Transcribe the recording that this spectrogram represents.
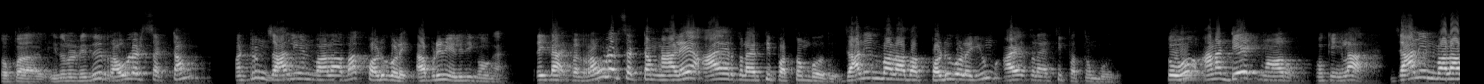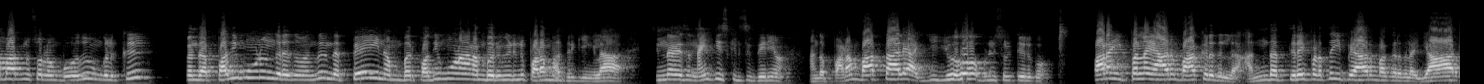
ஸோ இப்போ இதனுடைய இது ரவுலட் சட்டம் மற்றும் ஜாலியன் வாலாபாக் படுகொலை அப்படின்னு எழுதிக்கோங்க. ரைட்டா இப்போ ரவுலட் சட்டம்னாலே ஆயிரத்தி தொள்ளாயிரத்தி பத்தொம்போது. ஜாலியன் வாலாபாக் படுகொலையும் ஆயிரத்தி தொள்ளாயிரத்தி பத்தொம்போது. ஸோ ஆனால் டேட் மாறும். ஓகேங்களா ஜாலியன் வாலாபாக்னு சொல்லும்போது உங்களுக்கு இப்போ இந்த பதிமூணுங்கிறது வந்து இந்த பேய் நம்பர் பதிமூணாம் நம்பர் வீடுன்னு படம் பார்த்துருக்கீங்களா? சின்ன வயசு நைன்டி ஸ்கிட்ஸுக்கு தெரியும். அந்த படம் பார்த்தாலே ஐயோ அப்படின்னு சொல்லிட்டு இருக்கும். படம் இப்பெல்லாம் யாரும் பார்க்கறது இல்லை அந்த திரைப்படத்தை இப்போ யாரும் பார்க்கறது இல்லை யார்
